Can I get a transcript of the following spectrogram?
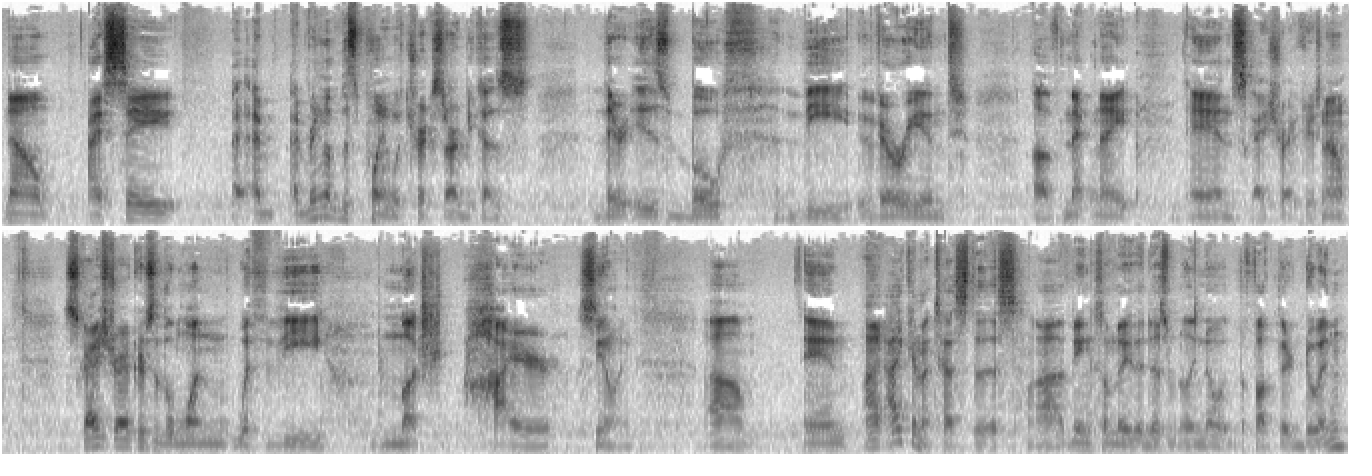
Now, I say I, I bring up this point with Trickstar because there is both the variant of Mekk-Knight and Sky Strikers. Now, Sky Strikers are the one with the much higher ceiling. Um, and I, I, can attest to this, uh, being somebody that doesn't really know what the fuck they're doing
